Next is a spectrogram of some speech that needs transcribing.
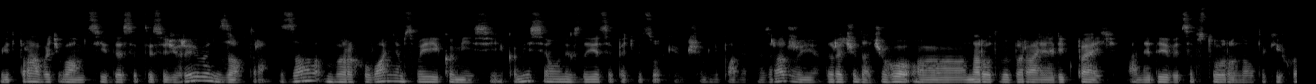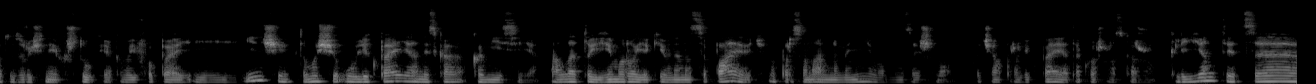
відправить вам ці 10 тисяч гривень завтра за вирахуванням своєї комісії. Комісія у них здається 5%, якщо мені пам'ять не зраджує. До речі, да, чого е, народ вибирає LeakPay, а не дивиться в сторону таких от зручних штук, як WaveFoPay і інші, тому що у LeakPay низька комісія, але той геморой, який вони насипають, ну персонально мені от не зайшло. Хоча про LeakPay я також розкажу. Клієнти це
